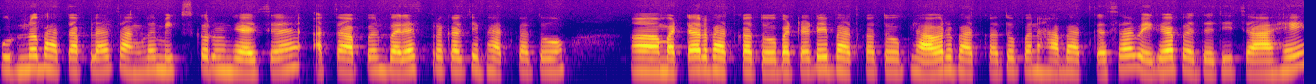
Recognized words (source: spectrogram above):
पूर्ण भात आपला चांगलं मिक्स करून घ्यायचं आहे आता आपण बऱ्याच प्रकारचे भात खातो. मटार भात खातो बटाटे भात खातो फ्लावर भात खातो पण हा भात कसा वेगळ्या पद्धतीचा आहे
